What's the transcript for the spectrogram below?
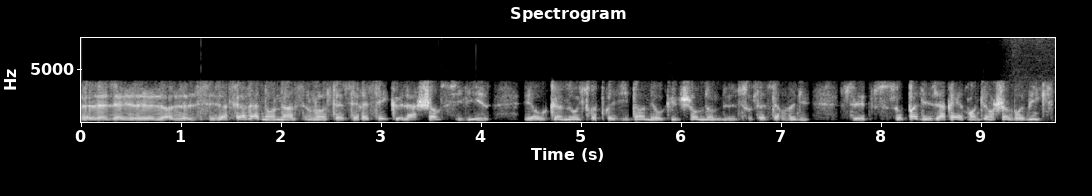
Euh, ces affaires-là n'ont intéressé que la Chambre civile et aucun autre président ni aucune Chambre ne sont intervenus. Ce ne sont pas des arrêts rendus en Chambre mixte.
